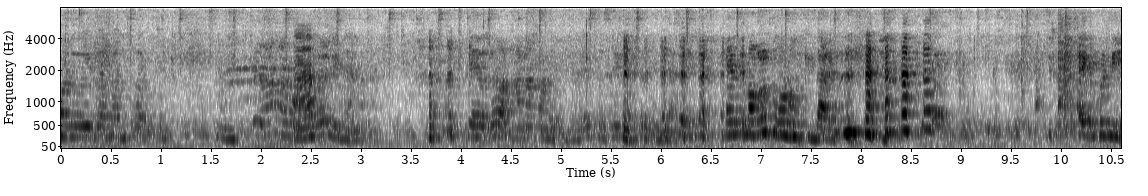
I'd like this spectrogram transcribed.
ಹೊರ್ಕೊಂಡ ಅವರು ಆನ ಮಾಡುತ್ತಿದ್ದಾರೆ ಸೊಸೆ ಕಟ್ಟಿದ್ದಾರೆ ಹೆಣ್ಣು ಮಗಳು ತೊಗೊಂಡು ಹೋಗಿದ್ದಾಳೆ ಬಿಡಿ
